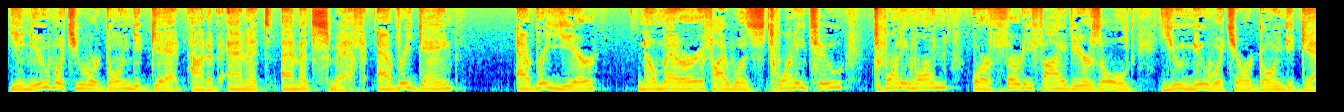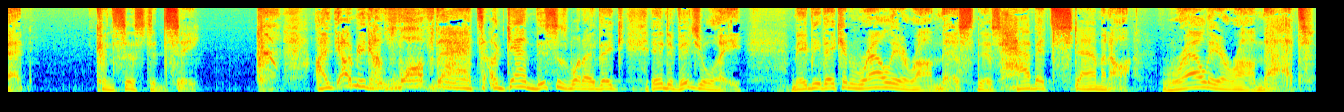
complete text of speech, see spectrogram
You knew what you were going to get out of Emmitt, Emmitt Smith. Every game, every year, no matter if I was 22, 21, or 35 years old, you knew what you were going to get. Consistency. I, I mean, I love that. Again, this is what I think individually. Maybe they can rally around this, this habit stamina. Rally around that.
